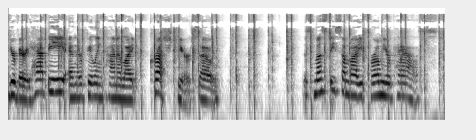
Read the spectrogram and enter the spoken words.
you're very happy and they're feeling kind of like crushed here. So this must be somebody from your past.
